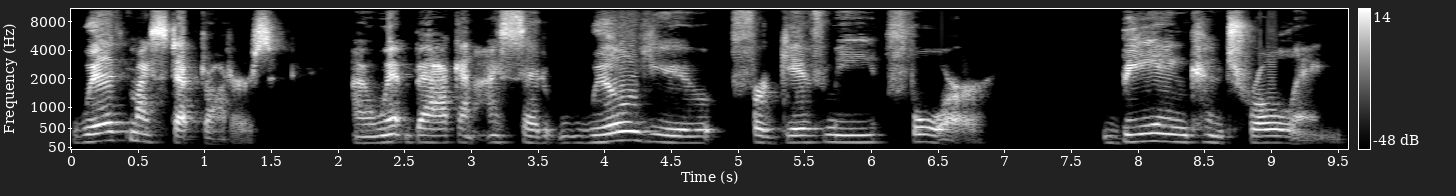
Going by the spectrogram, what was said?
With my stepdaughters, I went back and I said, Will you forgive me for being controlling,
